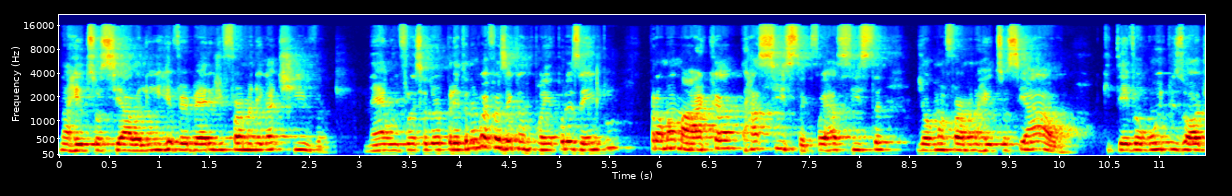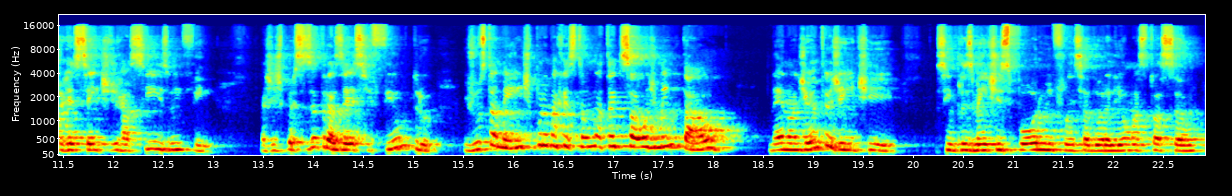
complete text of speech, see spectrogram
na rede social ali e reverbere de forma negativa. Né? O influenciador preto não vai fazer campanha, por exemplo, para uma marca racista, que foi racista de alguma forma na rede social, que teve algum episódio recente de racismo, enfim. A gente precisa trazer esse filtro justamente por uma questão até de saúde mental. Né? Não adianta a gente simplesmente expor um influenciador ali a uma situação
